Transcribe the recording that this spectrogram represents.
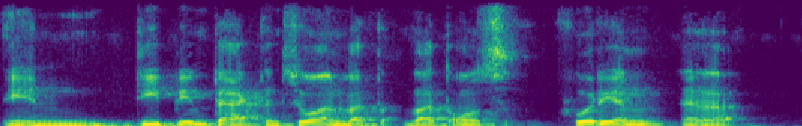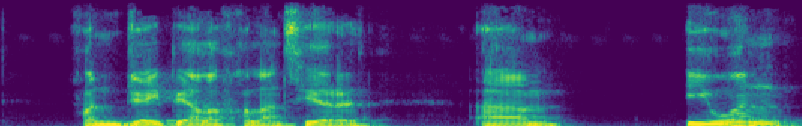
en Deep Impact en so aan wat wat ons voorheen uh van JPL af gelanseer het. Um Ion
